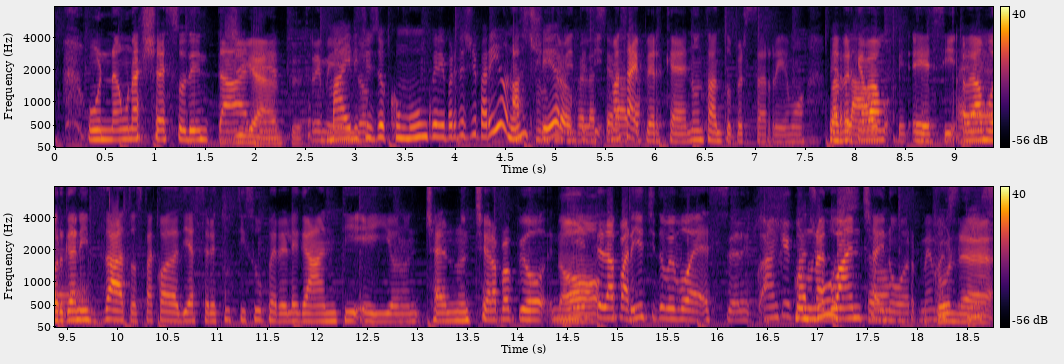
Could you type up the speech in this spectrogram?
un, un ascesso dentale Gigante. tremendo? Ma hai deciso comunque di partecipare? Io non c'ero quella sì. serata. Ma sai perché? Non tanto per Sanremo, Per ma perché avevamo, eh sì, Eh. avevamo organizzato sta cosa di essere tutti super eleganti e io non, cioè, non c'era proprio No. niente da fare, io ci dovevo essere, anche con Ma una giusto. guancia enorme. ma Con, eh,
